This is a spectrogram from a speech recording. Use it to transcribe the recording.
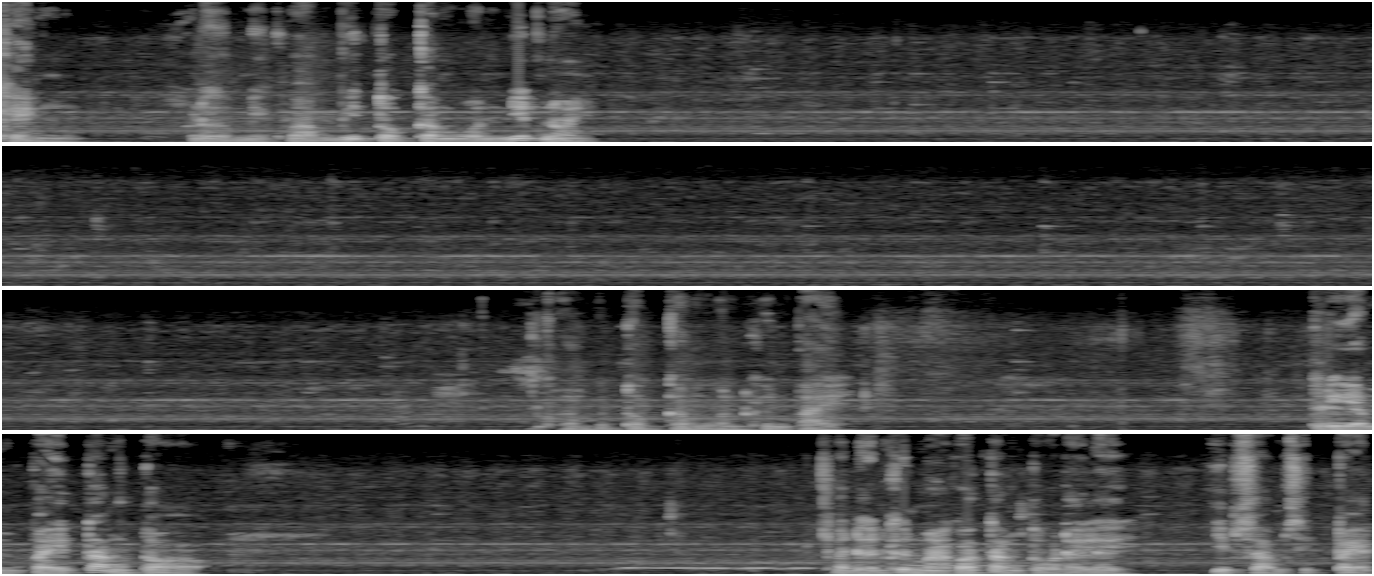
แข่งเริ่มมีความวิตกกังวลนิดหน่อย ความวิตกกังวลขึ้นไป เตรียมไปตั้งต่อ ถ้าเดินขึ้นมาก็ตั้งตัวได้เลยยี่สามสิบแปด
